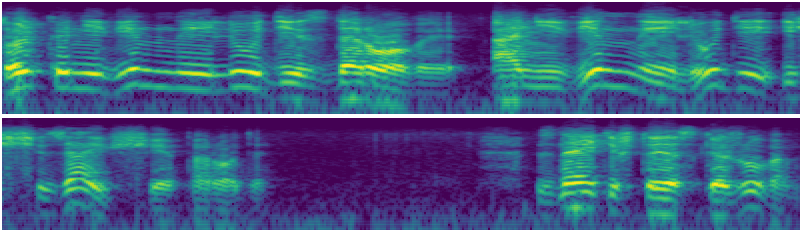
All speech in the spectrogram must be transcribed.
Только невинные люди здоровы, а невинные люди — исчезающая порода. Знаете, что я скажу вам?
